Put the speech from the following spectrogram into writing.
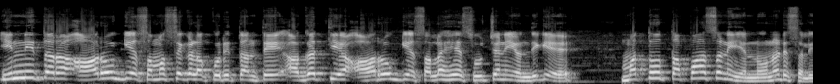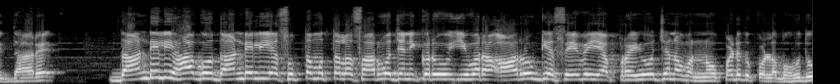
ಇನ್ನಿತರ ಆರೋಗ್ಯ ಸಮಸ್ಯೆಗಳ ಕುರಿತಂತೆ ಅಗತ್ಯ ಆರೋಗ್ಯ ಸಲಹೆ ಸೂಚನೆಯೊಂದಿಗೆ ಮತ್ತು ತಪಾಸಣೆಯನ್ನು ನಡೆಸಲಿದ್ದಾರೆ. ದಾಂಡೇಲಿ ಹಾಗೂ ದಾಂಡೇಲಿಯ ಸುತ್ತಮುತ್ತಲ ಸಾರ್ವಜನಿಕರು ಇವರ ಆರೋಗ್ಯ ಸೇವೆಯ ಪ್ರಯೋಜನವನ್ನು ಪಡೆದುಕೊಳ್ಳಬಹುದು.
